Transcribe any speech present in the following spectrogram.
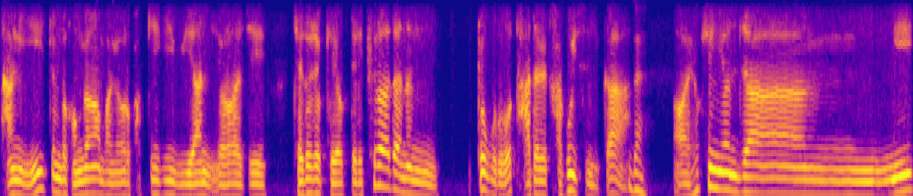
당이 좀 더 건강한 방향으로 바뀌기 위한 여러 가지 제도적 개혁들이 필요하다는 쪽으로 다들 가고 있으니까 네. 어, 혁신위원장이 에,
